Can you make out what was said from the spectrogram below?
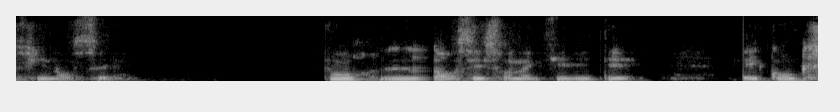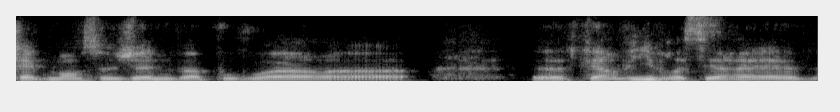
financer, pour lancer son activité? Et concrètement, ce jeune va pouvoir faire vivre ses rêves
